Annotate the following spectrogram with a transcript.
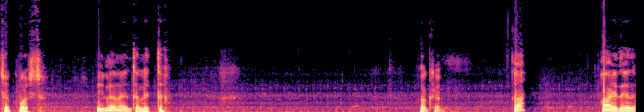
ಚೆಕ್ ಪೋಸ್ಟ್ ಇಲ್ಲ ಎಂತೆಲ್ಲ ಇತ್ತು? ಓಕೆ ಹಾಂ? ಹಾಂ ಇದೆ ಇದೆ.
